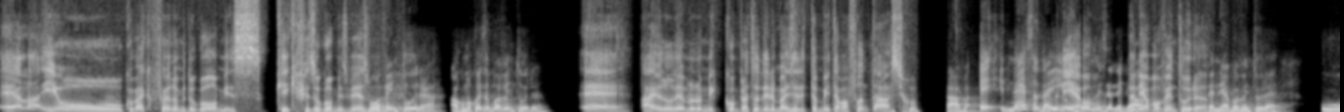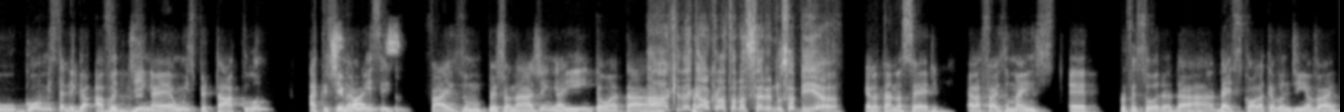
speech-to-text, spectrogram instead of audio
ela e o. Como é que foi o nome do Gomes? Quem que fez o Gomes mesmo? Boa Ventura? Alguma coisa Boa Ventura? É. Ah, eu não lembro o nome completo dele, mas ele também tava fantástico. Tava. É, nessa daí, Daniel, o Gomes é legal. Daniel Boaventura. Daniel Boaventura, é. O Gomes tá legal. A Vandinha é um espetáculo. A Cristina. Ricci faz um personagem aí, então ela tá, Ah, que legal que ela tá na série, eu não sabia. ela tá na série. Ela faz uma é, professora da, da escola que a Vandinha vai.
